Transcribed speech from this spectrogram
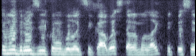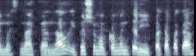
Тому, друзі, кому було цікаво, ставимо лайк, підписуємось на канал і пишемо коментарі. Пока-пока.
